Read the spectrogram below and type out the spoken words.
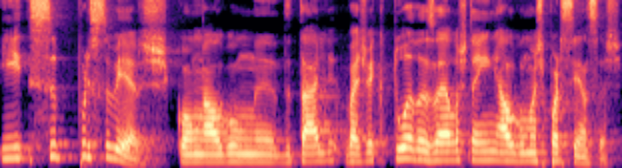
E se perceberes com algum eh, detalhe, vais ver que todas elas têm algumas parecenças.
